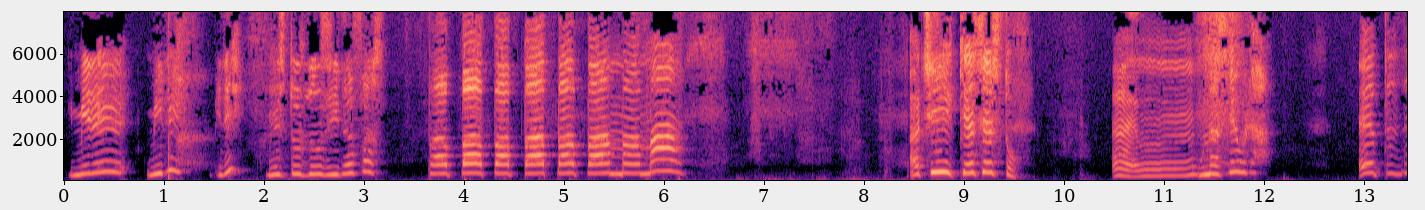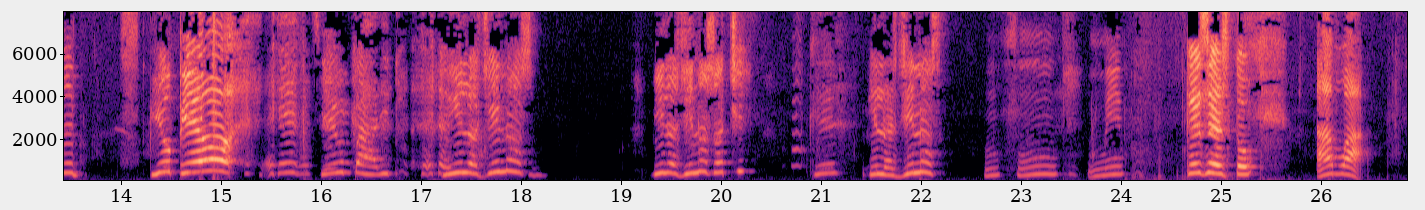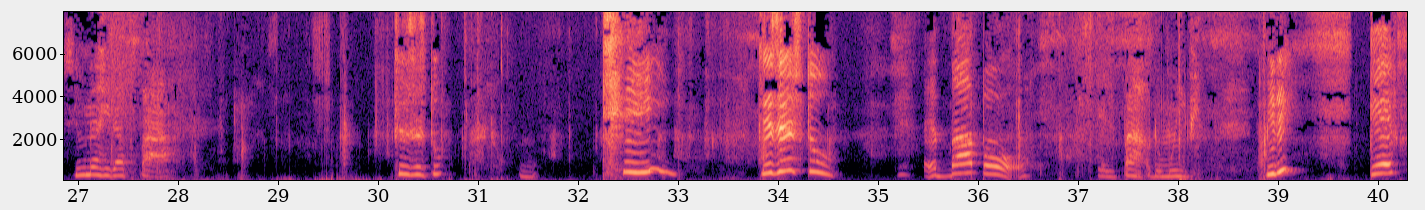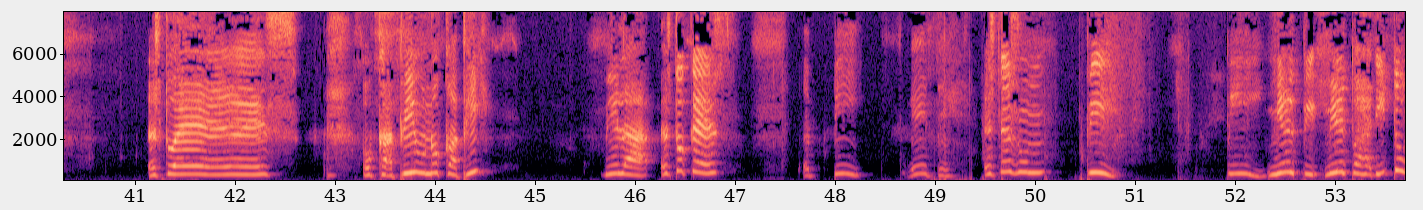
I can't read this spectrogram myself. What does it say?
Y mire, mire, mire, estos dos jirafas. Papá, papá, papá, mamá. Achi, ¿qué es esto? Una cebra. Pío, pío. Sí, un pajarito. Mira las llenas. Mira las llenas, Achi. ¿Qué? Mira las llenas. ¿Qué es esto? Agua. Sí, una jirafa. ¿Qué es esto? Sí. ¿Qué es esto? El papo. El pájaro, muy bien. Mire. ¿Qué? Esto es... Okapi, un okapi. Mira, ¿esto qué es? El pi. Este. Este es un pi. Pi. Mira el, pi. Mira el pajarito.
